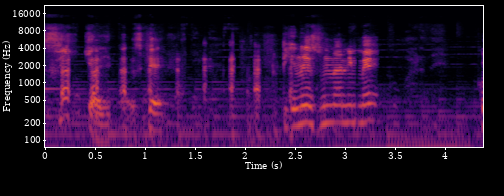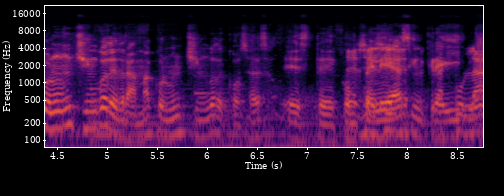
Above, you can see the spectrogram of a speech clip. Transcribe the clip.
Sí, es que tienes un anime con un chingo de drama, con un chingo de cosas, este, con peleas increíbles,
